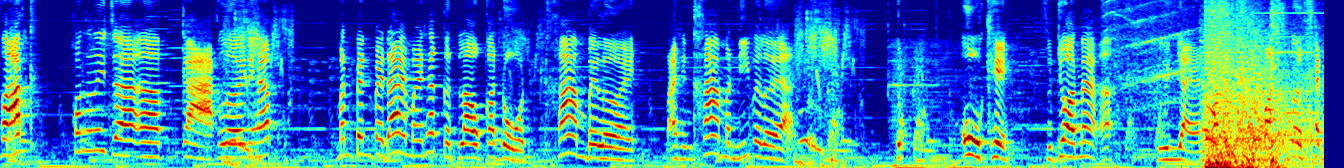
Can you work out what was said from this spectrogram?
suck ค่อนข้างที่จะอ่อกากเลยนะครับ มันเป็นไปได้ไหมถ้าเกิดเรากระโดดข้ามไปเลยหมายถึงข้ามมันนี้ไปเลยอะโอเค สุดยอดมากอะปืนใหญ่นะบัสเตอร์แคน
